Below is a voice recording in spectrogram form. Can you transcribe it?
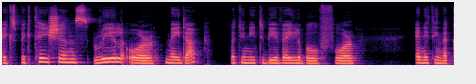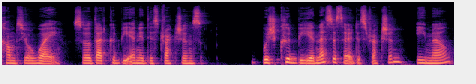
expectations, real or made up, that you need to be available for anything that comes your way. So that could be any distractions, which could be a necessary distraction, email,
